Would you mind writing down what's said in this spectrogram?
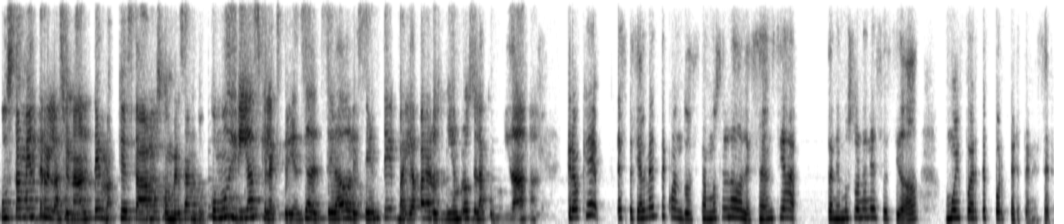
justamente relacionada al tema que estábamos conversando. ¿Cómo dirías que la experiencia del ser adolescente varía para los miembros de la comunidad? Creo que especialmente cuando estamos en la adolescencia tenemos una necesidad muy fuerte por pertenecer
